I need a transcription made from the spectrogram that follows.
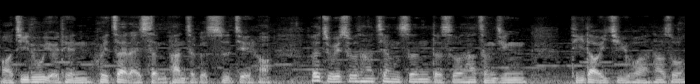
啊，基督有一天会再来审判这个世界，哈。所以主耶稣他降生的时候，他曾经提到一句话，他说：“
